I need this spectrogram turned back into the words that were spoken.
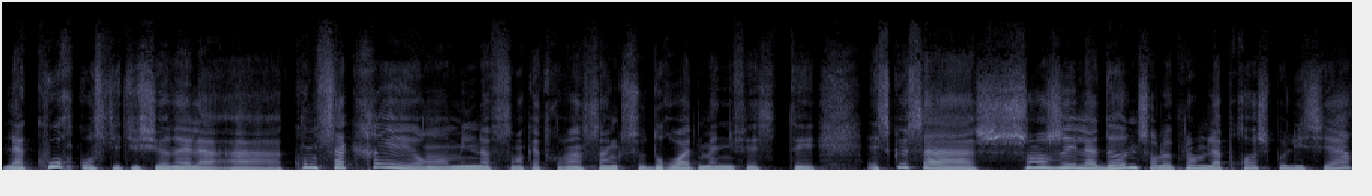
La Cour constitutionnelle a, consacré en 1985 ce droit de manifester. Est-ce que ça a changé la donne sur le plan de l'approche policière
